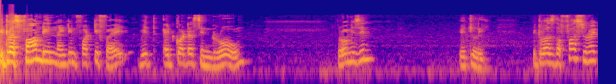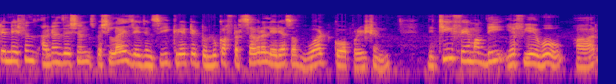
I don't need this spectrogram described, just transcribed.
it was formed in 1945 with headquarters in Rome. Rome is in Italy. It was the first United Nations organization specialized agency created to look after several areas of world cooperation. The chief aim of the FAO are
